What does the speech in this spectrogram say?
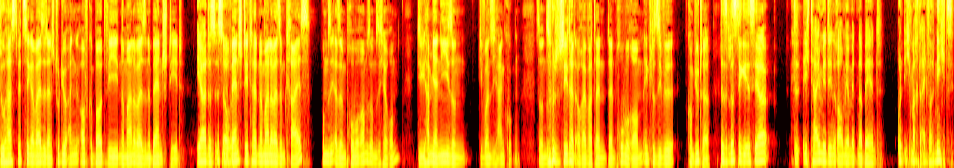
du hast witzigerweise dein Studio aufgebaut, wie normalerweise eine Band steht. Ja, das ist Eine auch Band steht halt normalerweise im Kreis, um sich, also im Proberaum so um sich herum. Die haben ja nie so ein, die wollen sich angucken. So und so steht halt auch einfach dein dein Proberaum inklusive Computer. Das Lustige ist ja, ich teile mir den Raum ja mit einer Band. Und ich mache da einfach nichts.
